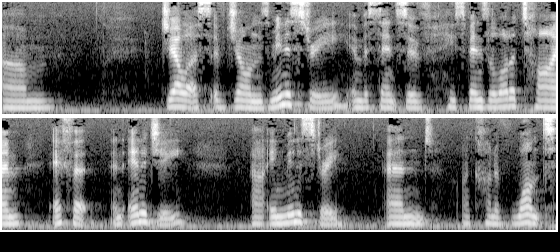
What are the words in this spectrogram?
um, jealous of John's ministry in the sense of he spends a lot of time, effort, and energy uh, in ministry, and I kind of want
